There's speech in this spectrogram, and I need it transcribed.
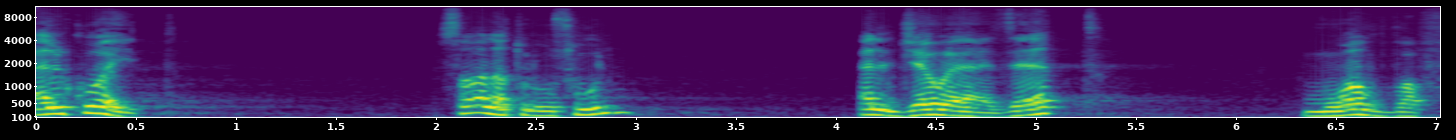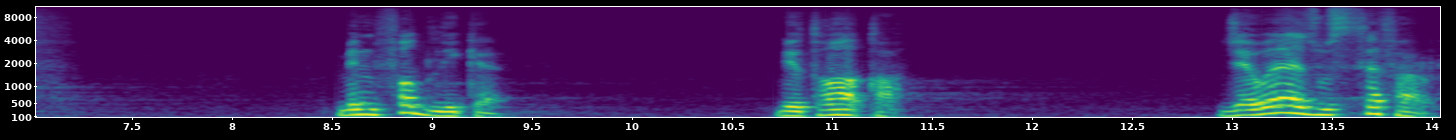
الكويت. صالة الوصول. الجوازات. موظف. من فضلك. بطاقة. جواز السفر.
